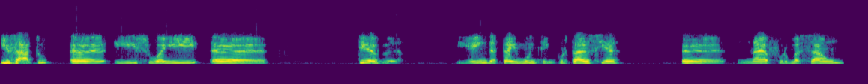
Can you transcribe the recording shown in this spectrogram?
Exato, uh, e isso aí uh, teve e ainda tem muita importância uh, na formação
